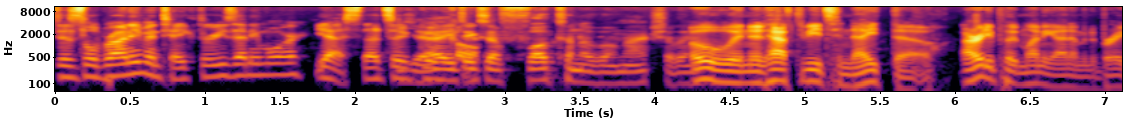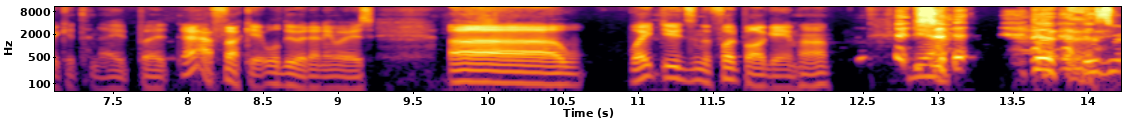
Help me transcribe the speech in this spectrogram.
does LeBron even take threes anymore? Yes, that's a Yeah, good he call. takes a fuck ton of them actually. Oh, and it'd have to be tonight though. I already put money on him to break it tonight, but ah, fuck it, we'll do it anyways. Uh, white dudes in the football game, huh? Yeah. does,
